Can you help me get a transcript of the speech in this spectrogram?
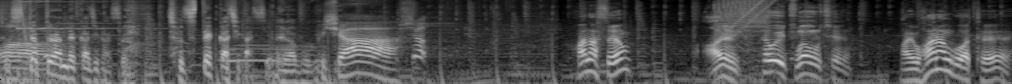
저 스태프들한 데까지 갔어요. 저 스태프까지 갔어. 내가 보기. 굿샷. 샷. 화났어요? 아니 페어웨이 중앙으로 채. 아유, 화난 것 같아.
